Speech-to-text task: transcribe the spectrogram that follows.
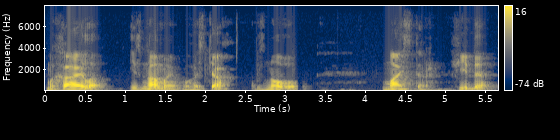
Михайла. І з нами у гостях знову майстер Фіде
